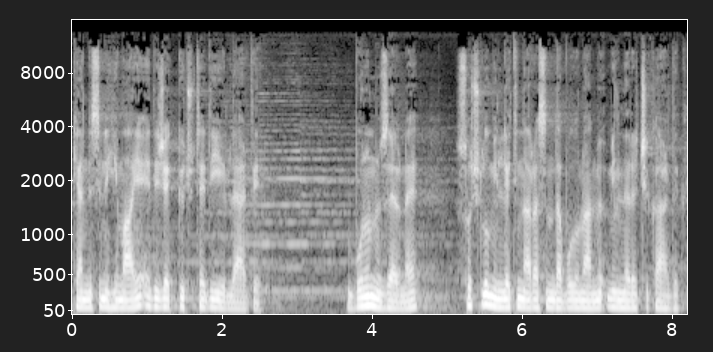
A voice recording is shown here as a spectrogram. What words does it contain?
kendisini himaye edecek güçte değillerdi. Bunun üzerine suçlu milletin arasında bulunan müminleri çıkardık.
